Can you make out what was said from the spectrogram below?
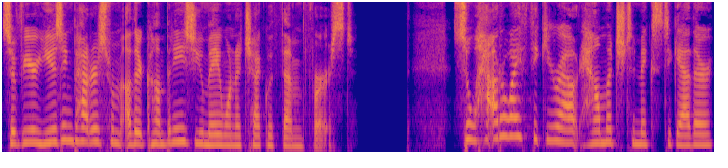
So if you're using powders from other companies, you may want to check with them first. So how do I figure out how much to mix together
